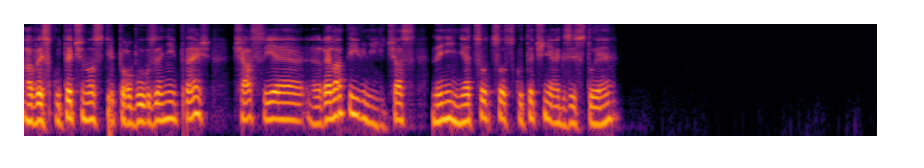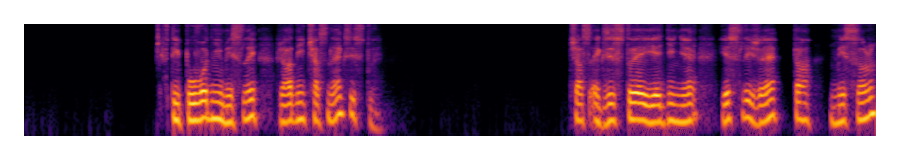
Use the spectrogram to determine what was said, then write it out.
A ve skutečnosti probuzení tež. Čas je relativní. Čas není něco, co skutečně existuje. V té původní mysli žádný čas neexistuje. Čas existuje jedině, jestliže ta mysl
